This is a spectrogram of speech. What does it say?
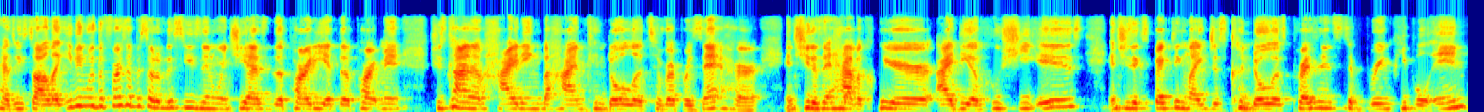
as we saw, like even with the first episode of the season when she has the party at the apartment, she's kind of hiding behind Condola to represent her, and she doesn't have a clear idea of who she is, and she's expecting like just Condola's presence to bring people in. And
